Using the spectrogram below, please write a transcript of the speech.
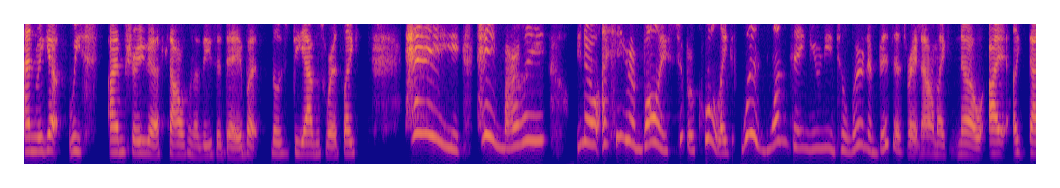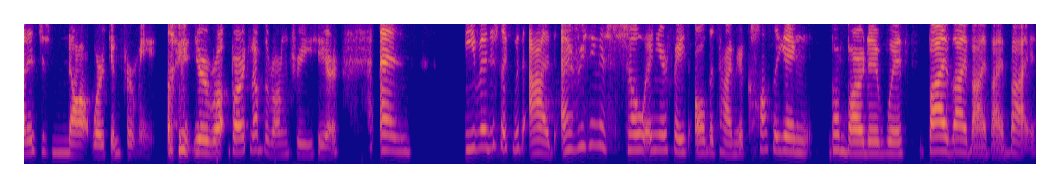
And we get we i'm sure you get a thousand of these a day but those dms where it's like hey hey marley you know, I see you're in Bali, super cool. Like, what is one thing you need to learn in business right now? I'm like, no, I like that is just not working for me. Like, you're barking up the wrong tree here. And even just like with ads, everything is so in your face all the time. You're constantly getting bombarded with buy, buy, buy, buy, buy.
